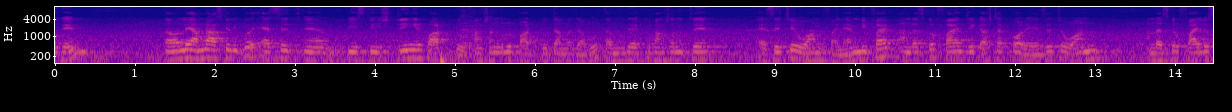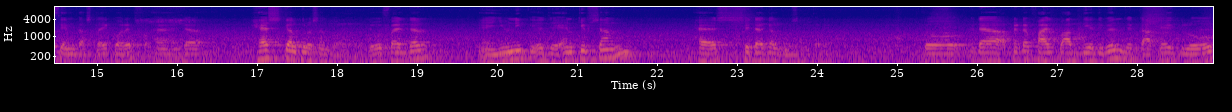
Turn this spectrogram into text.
ওকে? তাহলে আমরা আজকে দেখব এসএচ পিএসপি স্ট্রিংয়ের পার্ট টু ফাংশনগুলোর পার্ট টুতে আমরা যাব। তার মধ্যে একটা ফাংশন হচ্ছে SHA one file MD five underscore file যে কাজটা করে এসএচএ ওয়ান আন্ডারস্কোর ফাইলও সেম কাজটাই করে এটা হ্যাশ ক্যালকুলেশন করে। ওই ফাইলটার ইউনিক যে এনক্রিপশন হ্যাশ সেটা ক্যালকুলেশন করে। তো এটা আপনি একটা ফাইল পাথ দিয়ে দিবেন যে কাকে glob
